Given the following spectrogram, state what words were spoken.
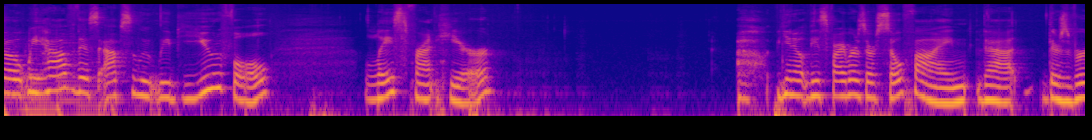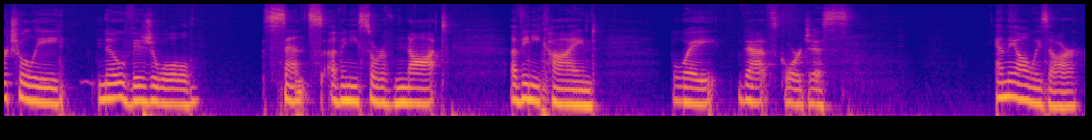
So we have this absolutely beautiful lace front here. Oh, you know, these fibers are so fine that there's virtually no visual sense of any sort of knot of any kind. Boy, that's gorgeous. And they always are.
